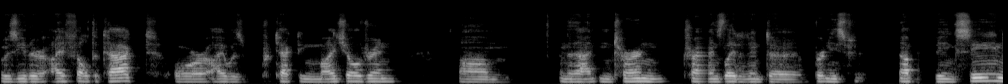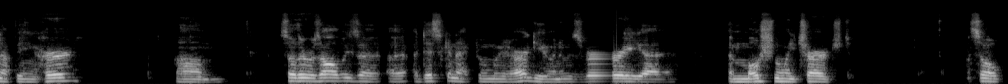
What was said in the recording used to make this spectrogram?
it was either I felt attacked or I was protecting my children. Um, and that in turn translated into Brittany's not being seen, not being heard. Um, so there was always a, a, a, disconnect when we would argue, and it was very uh, emotionally charged. So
